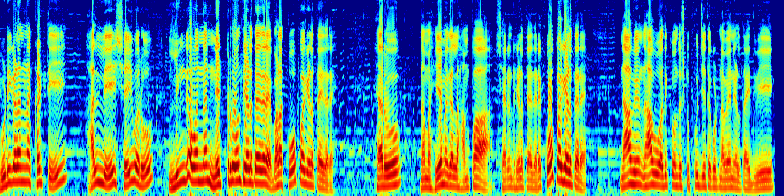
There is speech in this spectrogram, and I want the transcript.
ಗುಡಿಗಳನ್ನು ಕಟ್ಟಿ ಅಲ್ಲಿ ಶೈವರು ಲಿಂಗವನ್ನು ನೆಟ್ಟರು ಅಂತ ಹೇಳ್ತಾ ಇದ್ದಾರೆ ಭಾಳ ಕೋಪವಾಗಿ ಹೇಳ್ತಾ ಇದ್ದಾರೆ ಯಾರು? ನಮ್ಮ ಹೇಮಗಲ್ಲ ಹಂಪ ಶರಣರು ಹೇಳ್ತಾ ಇದ್ದಾರೆ ಕೋಪವಾಗಿ ಹೇಳ್ತಾರೆ. ನಾವೇ, ನಾವು ಅದಕ್ಕೆ ಒಂದಷ್ಟು ಪೂಜ್ಯತೆ ಕೊಟ್ಟು ನಾವೇನು ಹೇಳ್ತಾ ಇದ್ವಿ?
